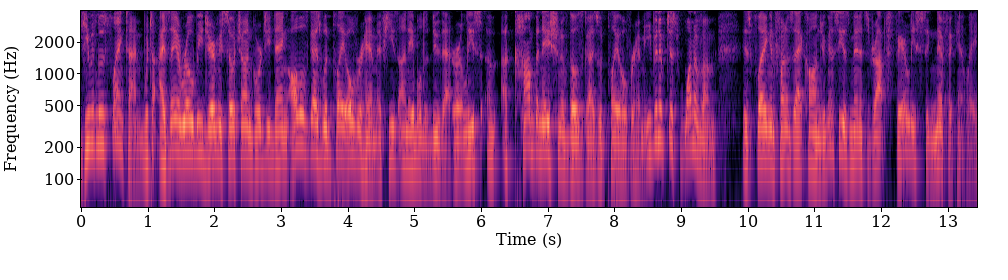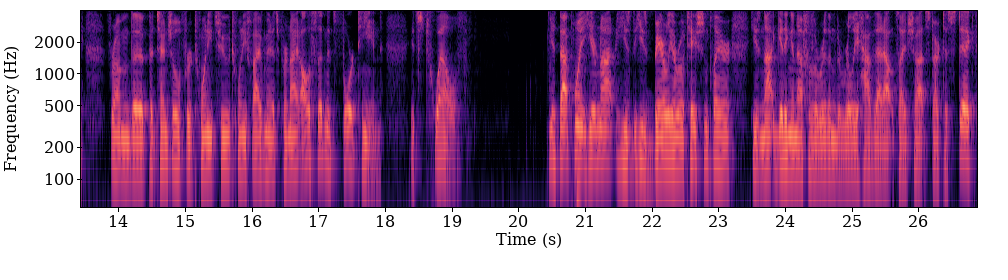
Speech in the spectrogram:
he would lose playing time. Isaiah Roby, Jeremy Sochan, Gorgui Dieng, all those guys would play over him if he's unable to do that, or at least a, a, combination of those guys would play over him. Even if just one of them is playing in front of Zach Collins, you're going to see his minutes drop fairly significantly from the potential for 22, 25 minutes per night. All of a sudden, it's 14, it's 12. At that point, you're not. He's he's barely a rotation player. He's not getting enough of a rhythm to really have that outside shot start to stick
